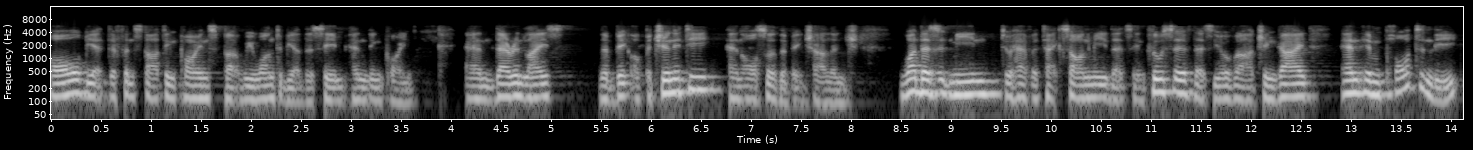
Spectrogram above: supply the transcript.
all be at different starting points, but we want to be at the same ending point. And therein lies the big opportunity and also the big challenge. What does it mean to have a taxonomy that's inclusive, that's the overarching guide, and importantly,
